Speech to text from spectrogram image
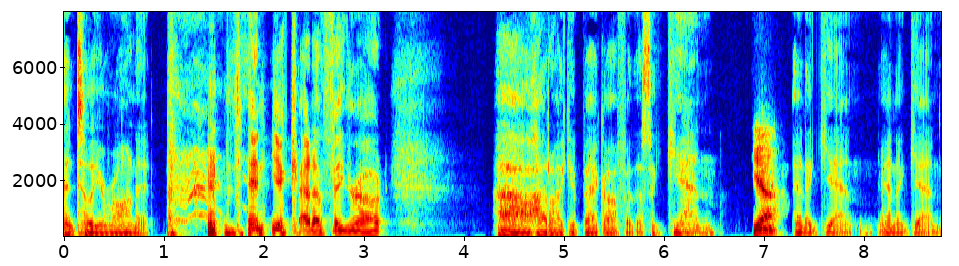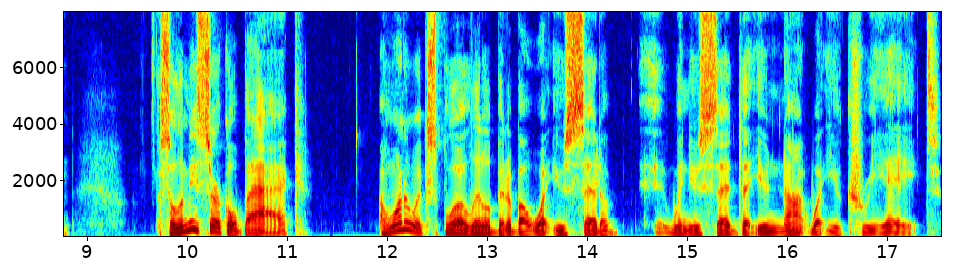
until you're on it. and then you got to figure out, oh, how do I get back off of this again Yeah. and again and again? So let me circle back. I want to explore a little bit about what you said when you said that you're not what you create.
